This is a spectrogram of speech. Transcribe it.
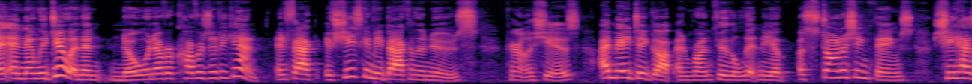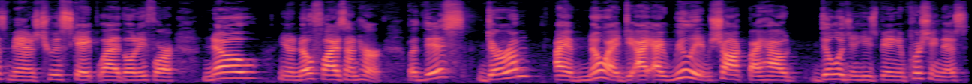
And, and then we do, and then no one ever covers it again. In fact, if she's going to be back in the news, apparently she is, I may dig up and run through the litany of astonishing things she has managed to escape liability for. No, you know, no flies on her. But this, Durham, I have no idea. I, I, really am shocked by how diligent he's being in pushing this.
